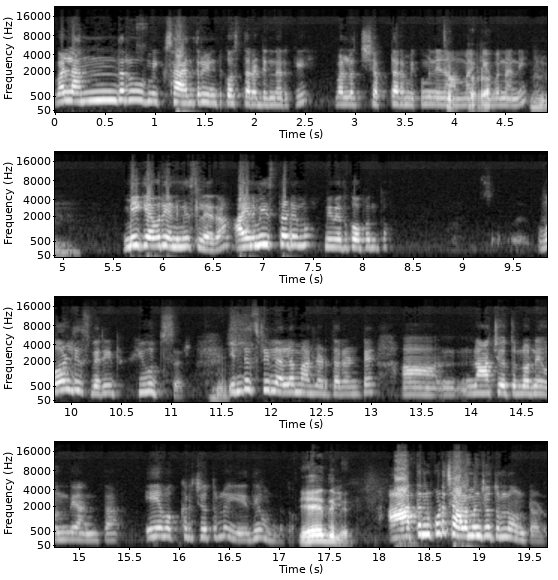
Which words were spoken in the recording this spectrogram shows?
వాళ్ళందరూ మీకు సాయంత్రం ఇంటికి వస్తారా డిన్నర్కి వాళ్ళు వచ్చి చెప్తారా మీకు నేను అమ్మాయికి? ఇవ్వనని. మీకు ఎవరు ఎనిమిస్ లేరా? ఆ ఎనిమి ఇస్తాడేమో మీ మీద కోపంతో. World is very huge sir. ఇండస్ట్రీలో ఎలా మాట్లాడతారంటే "ఆ, నా చేతుల్లోనే ఉంది అంత. ఏ ఒక్కరి చేతుల్లో ఏది ఉండదు. ఏది లేదు. అతను కూడా చాలా మంది చేతుల్లో ఉంటాడు.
